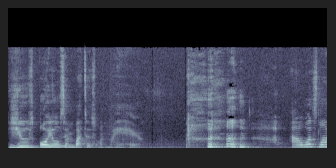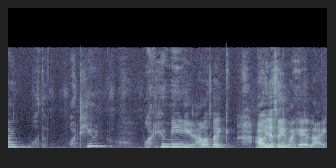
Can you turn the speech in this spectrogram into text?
use oils and butters on my hair. I was like, what the, what do you, what do you mean? I was like, I was just saying in my head, like,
